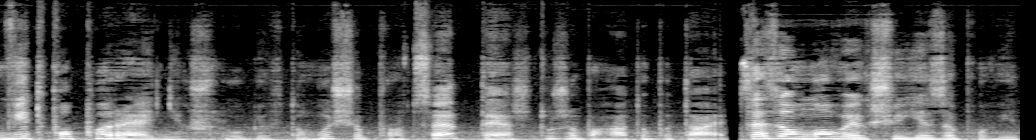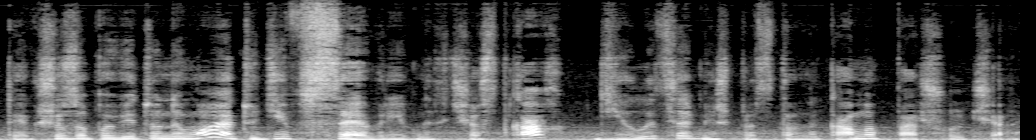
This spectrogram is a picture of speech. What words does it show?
від попередніх шлюбів, тому що про це теж дуже багато питає. Це за умови, якщо є заповіт. Якщо заповіту немає, тоді все в рівних частках ділиться між представниками першої черги.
